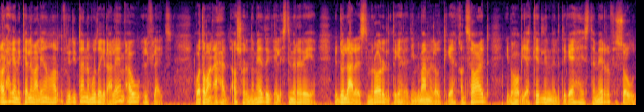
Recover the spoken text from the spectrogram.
أول حاجة هنتكلم عليها النهاردة في الفيديو بتاعنا نموذج الأعلام أو ال flags. هو طبعا أحد أشهر النماذج الاستمرارية بيدل على الاستمرار الاتجاه القديم بمعنى لو الاتجاه كان صاعد يبقى هو بيأكد لي إن الاتجاه هيستمر في الصعود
